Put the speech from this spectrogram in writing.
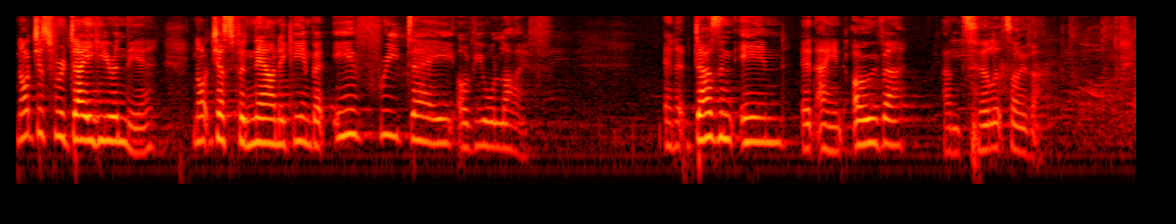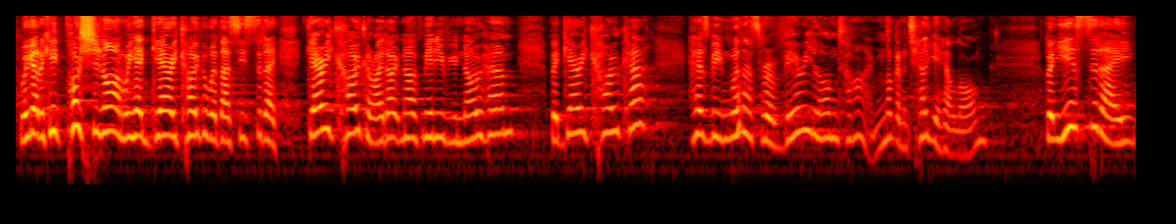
not just for a day here and there, not just for now and again, but every day of your life. And it doesn't end, it ain't over until it's over. We got to keep pushing on. We had Gary Coker with us yesterday. Gary Coker, I don't know if many of you know him, but Gary Coker has been with us for a very long time. I'm not going to tell you how long. But yesterday,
